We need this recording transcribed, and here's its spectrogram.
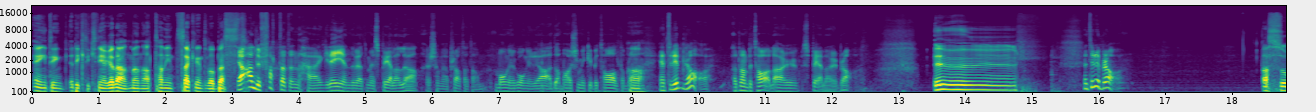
äh, inte en riktig knegarlön, men att han inte, säkert inte var bäst. Jag har aldrig fattat den här grejen du vet, med spelarlöner som vi har pratat om många gånger. Ja, de har så mycket betalt. Och bra. Ja. Är inte det bra? Att man betalar spelare bra. Uh, Är inte det bra? alltså,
